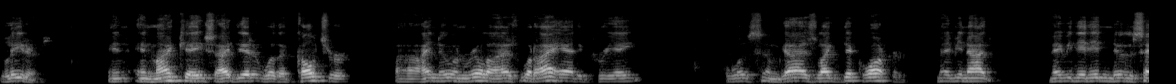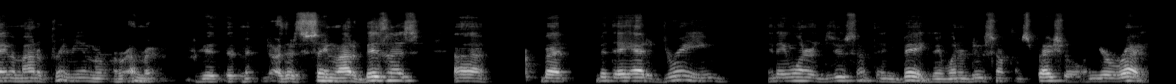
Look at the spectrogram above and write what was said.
leaders. In, in my case, I did it with a culture. Uh, I knew and realized what I had to create was some guys like Dick Walker. Maybe not, maybe they didn't do the same amount of premium or, or, or the same amount of business, uh, but but they had a dream and they wanted to do something big. They wanted to do something special. And you're right,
